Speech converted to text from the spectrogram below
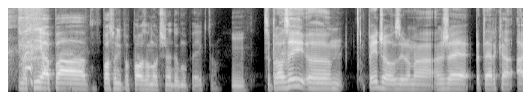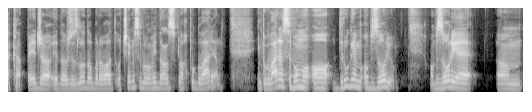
Matija pa, bili pa pozno noč na drugem projektu. Mm. Se pravi, zdaj um, Peđo oziroma Anže Peterka, Aka Peđo je dal že zelo dobro vod, o čem se bomo mi danes sploh pogovarjali. In pogovarjali se bomo o drugem obzorju. Obzorje um,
